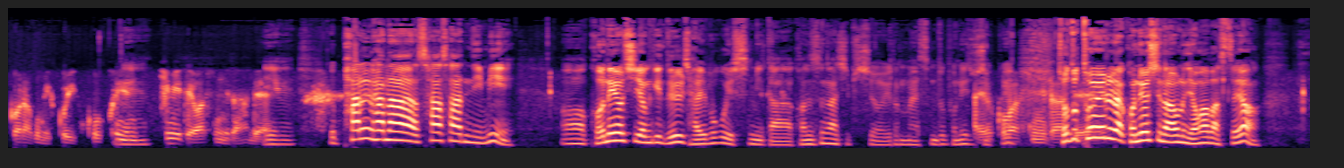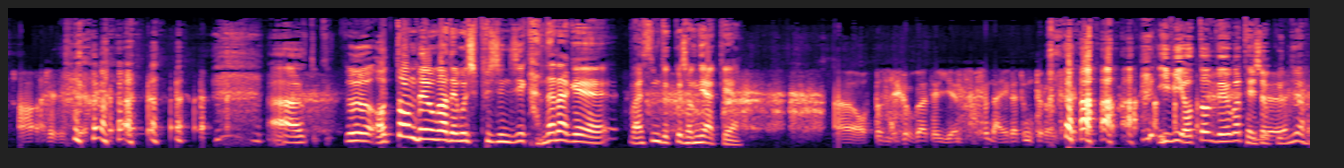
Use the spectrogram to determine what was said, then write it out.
거라고 믿고 있고 큰 네. 힘이 되어 왔습니다. 네. 예. 그 8144님이 어, 권혜호 씨 연기 늘 잘 보고 있습니다. 건승하십시오. 이런 말씀도 보내주셨고. 고맙습니다. 저도 네. 토요일 날 권혜호 씨 나오는 영화 봤어요. 아, 네. 아, 그 어떤 배우가 되고 싶으신지 간단하게 말씀 듣고 정리할게요. 아, 어떤 배우가 되기에는 나이가 좀 들어서 이미 어떤 배우가 되셨군요. 네.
